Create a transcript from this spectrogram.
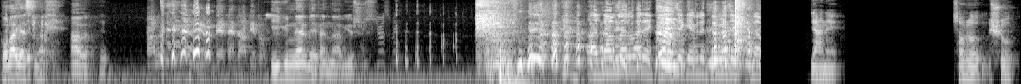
Kolay gelsin abi. abi. Sağlıklı günler diliyorum beyefendi afiyet olsun. İyi günler beyefendi abi görüşürüz. Adamlar var ya gelecek evine döveceksin ama. Yani soru şu.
